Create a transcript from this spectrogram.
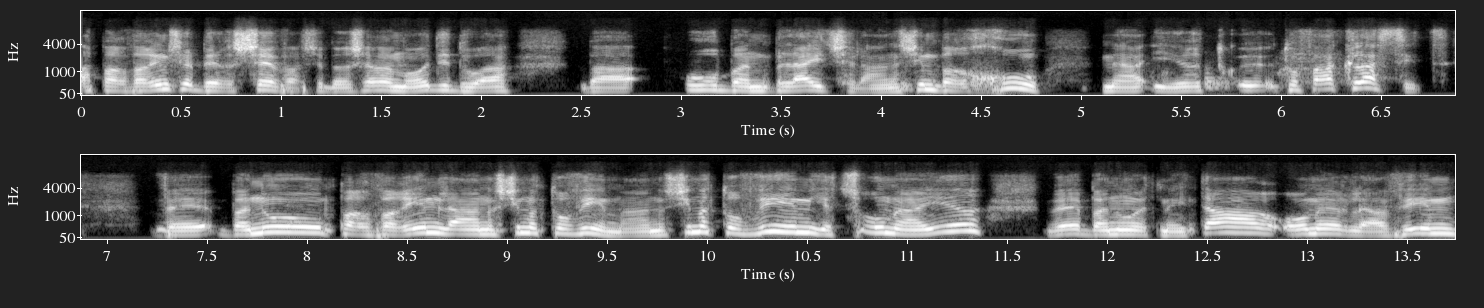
הפרברים של באר שבע, שבאר שבע מאוד ידועה באורבן בלייט שלה, אנשים ברחו מהעיר, תופעה קלאסית, ובנו פרברים לאנשים הטובים. האנשים הטובים יצאו מהעיר ובנו את מיתר, עומר, להבים,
